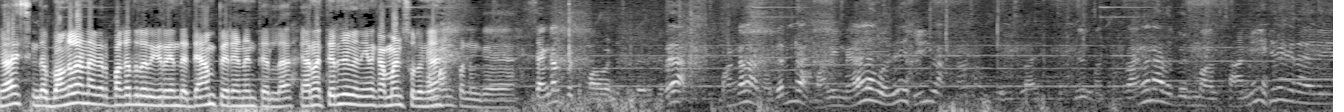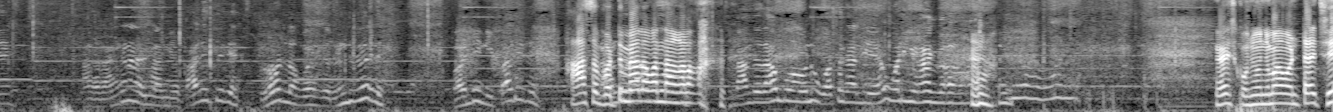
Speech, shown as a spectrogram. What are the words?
காய்ஸ் இந்த பங்களா நகர் பக்கத்துல இருக்கிற இந்த டேம் பேர் என்னன்னு தெரியல. யாரா இருந்தீங்கன்னா கமெண்ட் சொல்லுங்க. கமெண்ட் பண்ணுங்க. செங்கல்பட்டு மாவட்டத்தில் இருக்கிற மங்களா நகர்ல மலை மேல ஒரு ரங்கநாத பெருமாள் சாமி இருக்கிறாரு. அந்த ரங்கநாத சாமியை பார்க்கறதுக்கு ரோட்ல போயிருக்க ரெண்டு பேரு. வண்டி நிப்பாடிட்டு ஆசைப்பட்டு மேல வந்தாங்களாம். தான் போகணும். ஒத்த காலையே ஓடிக்கிறாங்க. கைஸ் கொஞ்சம் கொஞ்சமா வந்துட்டாச்சு.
